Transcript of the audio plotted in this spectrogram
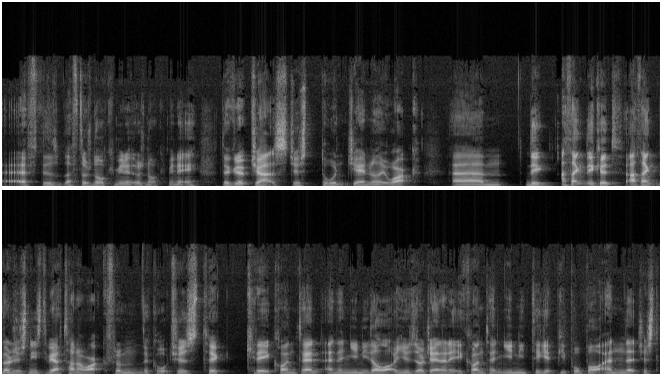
if there's if there's no community, there's no community. The group chats just don't generally work. Um, they, I think they could. I think there just needs to be a ton of work from the coaches to create content, and then you need a lot of user generated content. You need to get people bought in that just.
